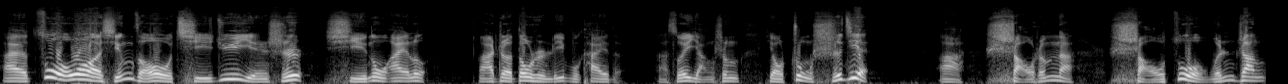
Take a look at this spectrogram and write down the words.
哎，坐卧行走、起居饮食、喜怒哀乐，啊，这都是离不开的啊。所以养生要重实践，啊，少什么呢？少做文章，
